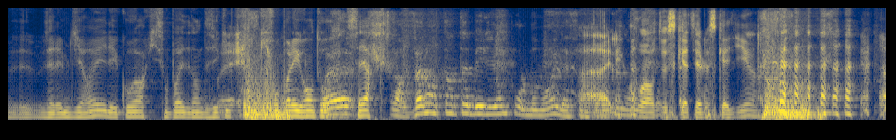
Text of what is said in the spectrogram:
euh, vous allez me dire, oui, les coureurs qui sont pas dans des équipes Ouais. qui font pas les grands tours, Ouais. certes. Alors, Valentin Tabellion, pour le moment, il a fait un Ah, les coureurs de scat et le hein.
